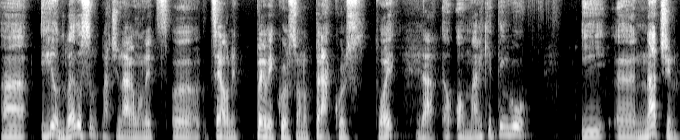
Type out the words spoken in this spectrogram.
a, i odgledao sam, znači naravno onaj, e, ceo onaj prvi kurs, ono pra kurs tvoj, Da. o, o marketingu i e, način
